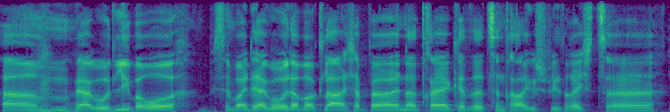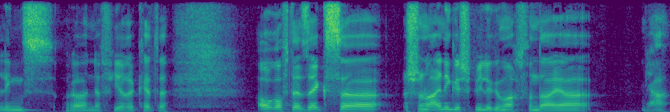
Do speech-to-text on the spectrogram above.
Ähm, ja gut, Libero ein bisschen weit hergeholt, aber klar, ich habe äh, in der Dreierkette zentral gespielt, rechts, äh, links oder in der Viererkette. Auch auf der Sechs äh, schon einige Spiele gemacht, von daher, ja,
